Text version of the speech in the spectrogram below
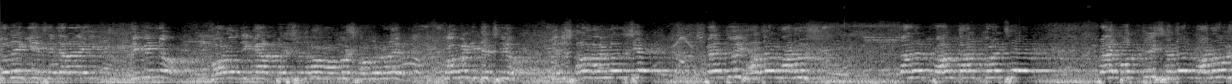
চলে গিয়েছে যারা এই বিভিন্ন গণ অধিকার পরিষদ এবং অঙ্গ সংগঠনের কমিটিতে ছিল। কিন্তু সারা বাংলাদেশে প্রায় দুই হাজার মানুষ তাদের প্রাণদান করেছে। প্রায় বত্রিশ হাজার মানুষ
